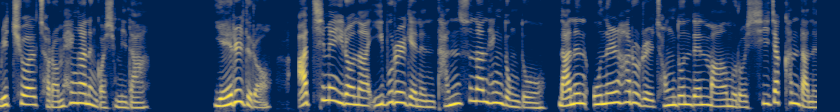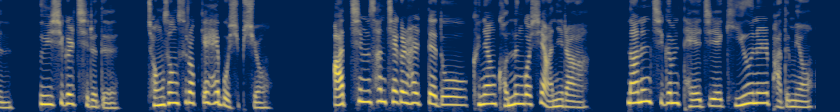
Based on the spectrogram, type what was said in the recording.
리추얼처럼 행하는 것입니다. 예를 들어, 아침에 일어나 이불을 개는 단순한 행동도 나는 오늘 하루를 정돈된 마음으로 시작한다는 의식을 치르듯 정성스럽게 해보십시오. 아침 산책을 할 때도 그냥 걷는 것이 아니라 나는 지금 대지의 기운을 받으며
